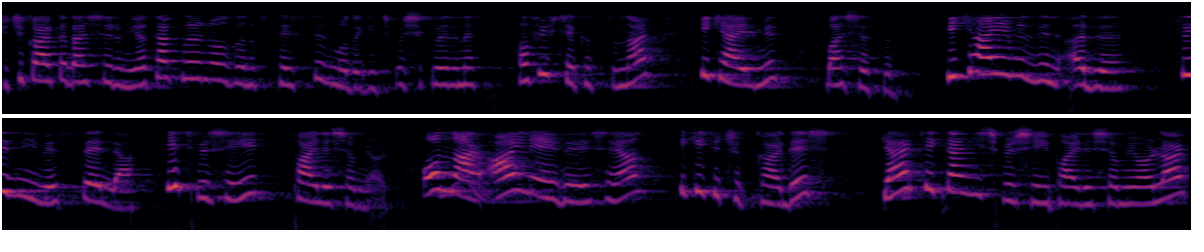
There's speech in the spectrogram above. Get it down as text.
Küçük arkadaşlarım yataklarına uzanıp sessiz moda geçip ışıklarını hafifçe kıssınlar. Hikayemiz başlasın. Hikayemizin adı Sydney ve Stella hiçbir şeyi paylaşamıyor. Onlar aynı evde yaşayan iki küçük kardeş. Gerçekten hiçbir şeyi paylaşamıyorlar.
